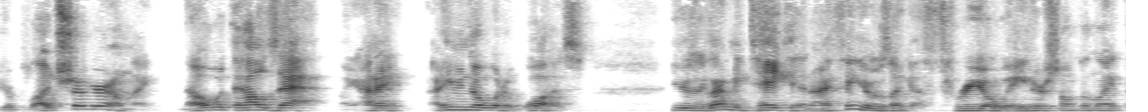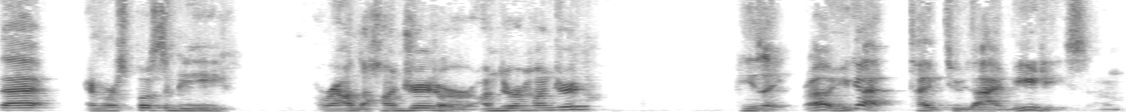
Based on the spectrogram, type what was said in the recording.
your blood sugar?" I'm like, "No, what the hell's that?" Like I didn't I didn't even know what it was. He was like, "Let me take it," and I think it was like a 308 or something like that, and we're supposed to be around 100 or under 100. He's like, "Bro, you got type two diabetes." I'm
